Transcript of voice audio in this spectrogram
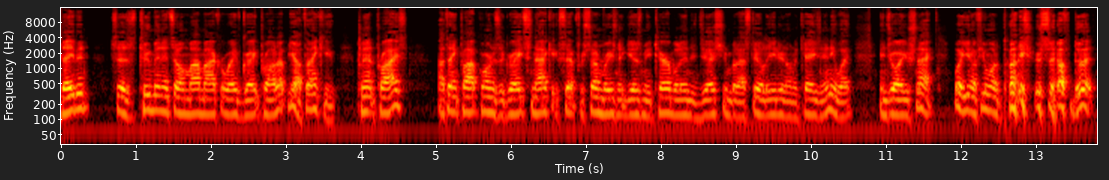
David says two minutes on my microwave, great product. Yeah, thank you. Clint Price I think popcorn is a great snack, except for some reason it gives me terrible indigestion, but I still eat it on occasion anyway. Enjoy your snack. Well, you know, if you want to punish yourself, do it.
